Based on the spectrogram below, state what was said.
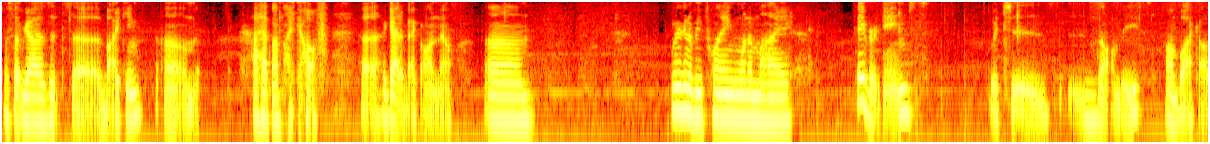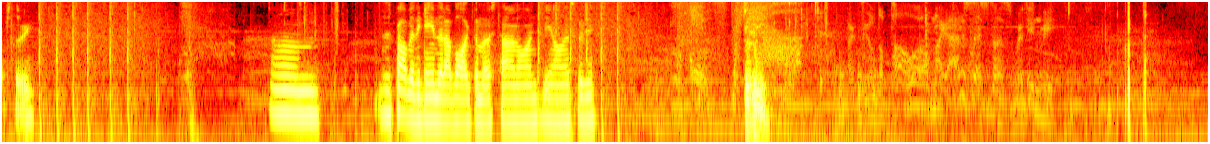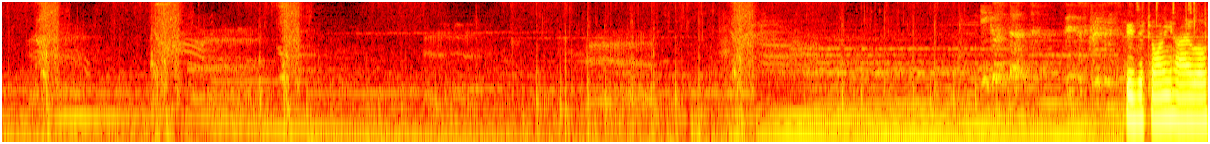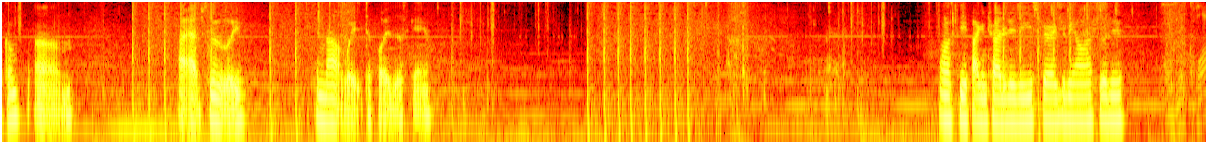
What's up, guys? It's uh, Viking. Um, I have my mic off. Uh, I got it back on now. Um, we're gonna be playing one of my favorite games, which is Zombies on Black Ops 3. Um, this is probably the game that I've logged the most time on, to be honest with you. you're just joining, hi, welcome. Um, I absolutely cannot wait to play this game. I want to see if I can try to do the Easter egg, to be honest with you.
